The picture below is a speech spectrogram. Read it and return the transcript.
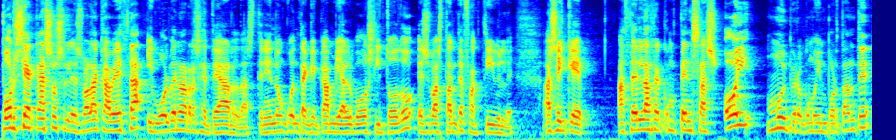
por si acaso se les va la cabeza y vuelven a resetearlas Teniendo en cuenta que cambia el boss y todo, es bastante factible Así que hacer las recompensas hoy, muy pero como importante,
